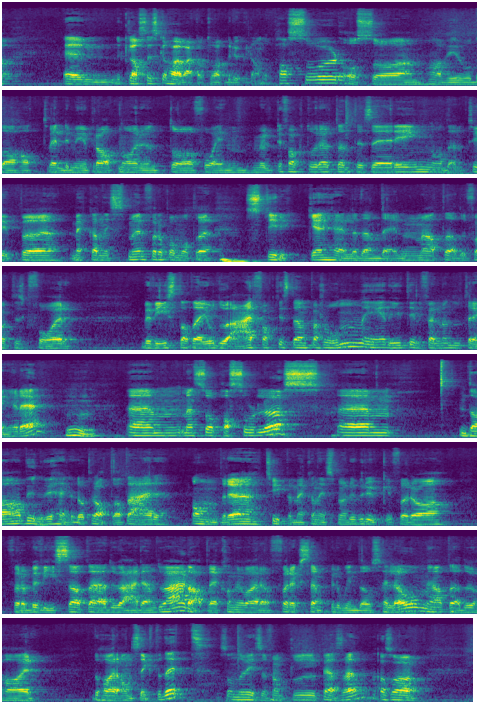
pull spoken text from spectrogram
eh, Det klassiske har jo vært at du har brukernavn og passord, og så har vi jo da hatt veldig mye prat nå rundt å få inn multifaktorautentisering og den type mekanismer for å på en måte styrke hele den delen med at du faktisk får bevist at jo, du er faktisk den personen i de tilfellene du trenger det. Mm. Um, men så passordløs um, Da begynner vi heller å prate at det er andre typer mekanismer du bruker for å, for å bevise at det, du er den du er. Da. Det kan jo være f.eks. Windows Hello, med at du har, du har ansiktet ditt som du viser fram til PC-en. Altså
